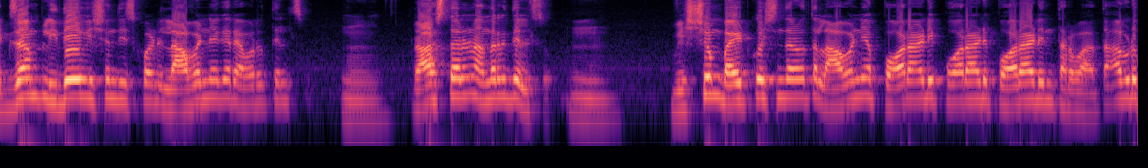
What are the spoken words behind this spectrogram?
ఎగ్జాంపుల్ ఇదే విషయం తీసుకోండి లావణ్య గారు ఎవరికి తెలుసు. రాస్తారని అందరికి తెలుసు. విషయం బయటకు వచ్చిన తర్వాత లావణ్య పోరాడి పోరాడి పోరాడిన తర్వాత ఆవిడ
